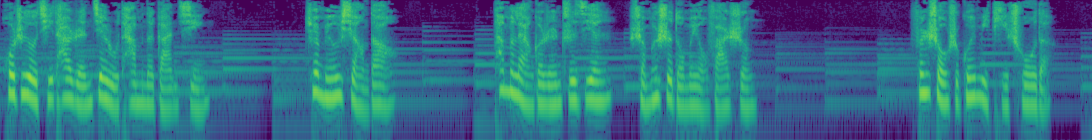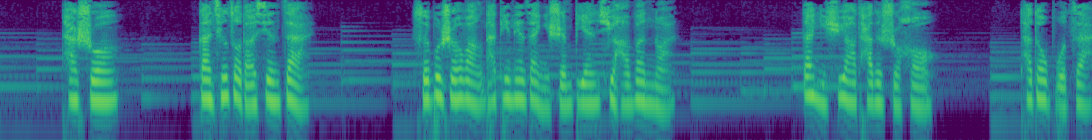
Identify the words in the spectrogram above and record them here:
或者有其他人介入他们的感情，却没有想到，他们两个人之间什么事都没有发生。分手是闺蜜提出的，她说：“感情走到现在。”虽不奢望他天天在你身边嘘寒问暖，但你需要他的时候，他都不在。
